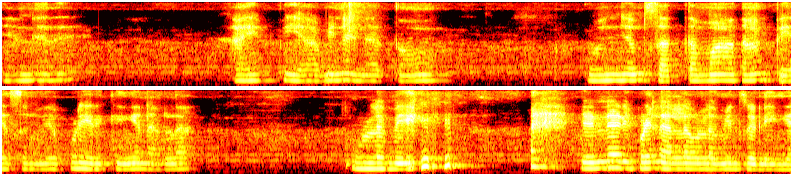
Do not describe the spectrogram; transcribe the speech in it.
என்னது? ஹைப்பியா அப்படின்னு என்ன அர்த்தம்? கொஞ்சம் சத்தமாக தான் பேசணும். எப்படி இருக்கீங்க? நல்லா உள்ளமே. என்ன அடிப்படையில் நல்ல உள்ளமேன்னு சொன்னீங்க.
